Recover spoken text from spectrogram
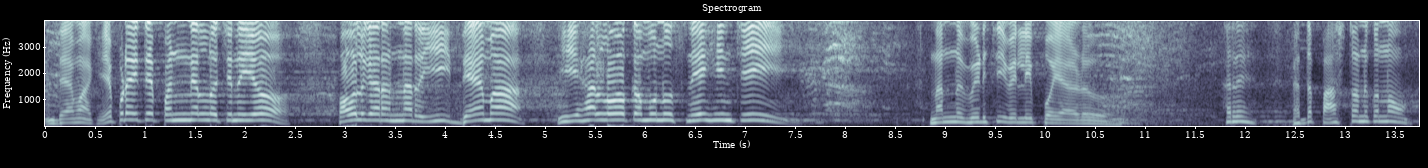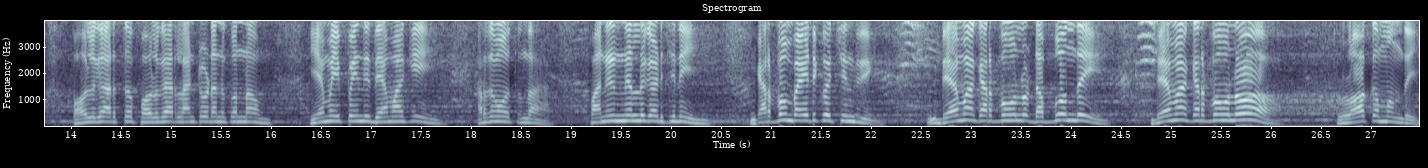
దేమాకి. ఎప్పుడైతే పన్నెండు నెలలు వచ్చినాయో పౌలు గారు అంటున్నారు ఈ దేమ ఇహలోకమును స్నేహించి నన్ను విడిచి వెళ్ళిపోయాడు. అరే పెద్ద పాస్టర్ అనుకున్నాం పౌలు గారితో పౌలు గారు లాంటివాడు అనుకున్నాం. ఏమైపోయింది దేమాకి? అర్థమవుతుందా? పన్నెండు నెలలు గడిచినాయి గర్భం బయటకు వచ్చింది. దేమా గర్భంలో డబ్బు ఉంది దేమా గర్భంలో లోకం ఉంది.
